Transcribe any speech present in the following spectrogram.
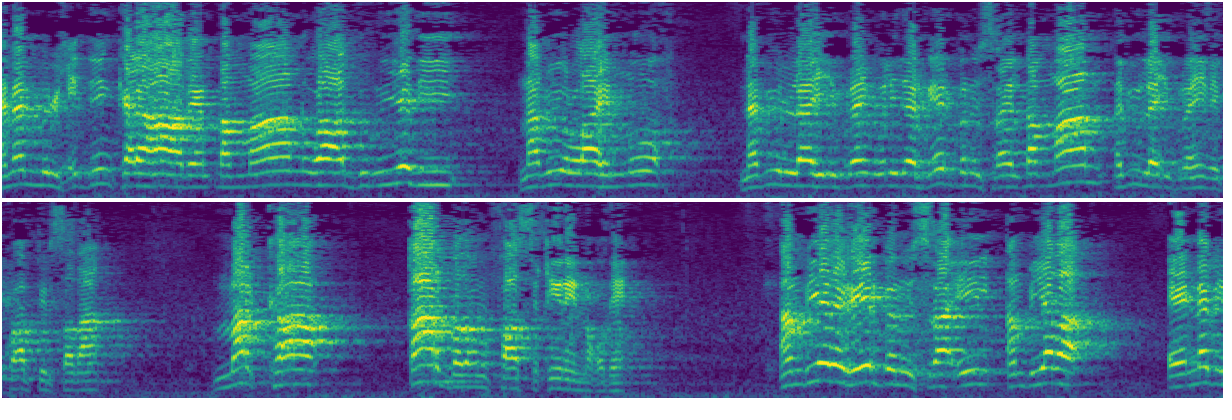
أما ملحدين كلا هذين. ضمان ودريدي نبي الله النوح نبي الله إبراهيم ولد رير بنو إسرائيل. ضمان نبي الله إبراهيم صدا إبراهيم ذريتيسا كايمان النبي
